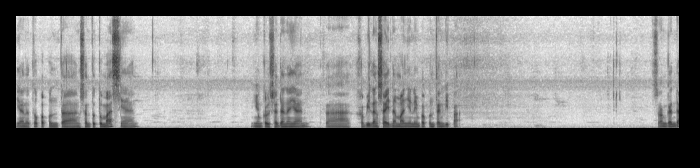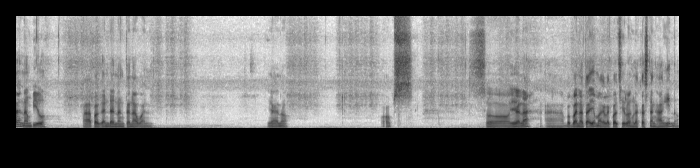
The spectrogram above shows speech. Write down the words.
Yan na to, papuntang Santo Tomas. Yan. Yung kalsada na yan. Sa kabilang side naman, yun na yung papuntang Lipa. So, ang ganda ng view. Napaganda ng tanawan. Yan, no? Oops. So, yan na. Ah, baba na tayo, mga kalakwat Ang lakas ng hangin, no?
